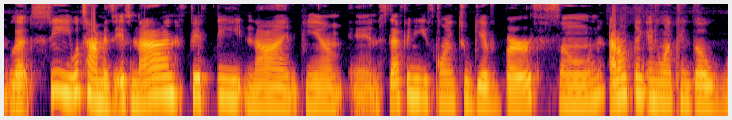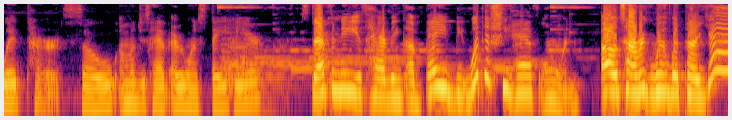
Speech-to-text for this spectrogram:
let's see. What time is it? It's 9.59 p.m. And Stephanie is going to give birth soon. I don't think anyone can go with her. So I'm going to just have everyone stay here. Stephanie is having a baby. What does she have on? Oh, Tariq went with her. Yes!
